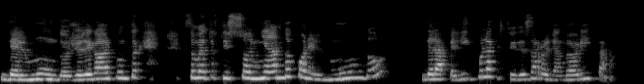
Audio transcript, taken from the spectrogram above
del mundo. Yo he llegado al punto que en este momento estoy soñando con el mundo de la película que estoy desarrollando ahorita.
